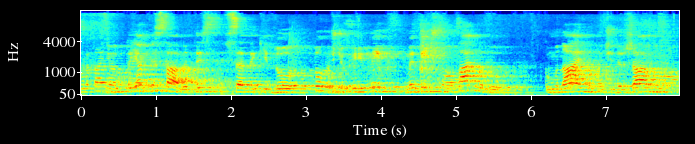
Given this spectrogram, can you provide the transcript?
запитання. То як ви ставитесь все-таки до того, що керівник медичного закладу, комунального чи державного,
